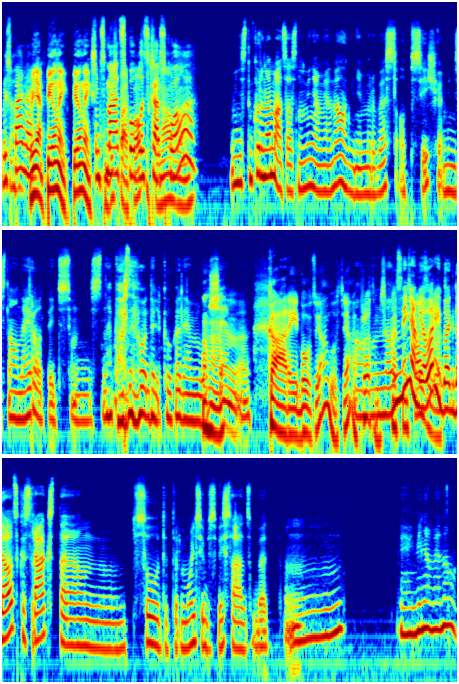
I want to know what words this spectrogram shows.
Vispār ne. Viņām pilnīgi, pilnīgi. Viņas mācās publiskā skolā. Viņas nekur nemācās. Nu, viņam vienalga, viņam ir vesela psihe. Viņas nav neirotītas un viņas nepārdzīvo daļu kaut kādiem lošiem. Kā arī būtu jābūt, jā, protams. Un, kāpēc un viņam jau nepārdzīvot? arī baig daudz, kas raksta un uh, sūta tur muļķības visādas, bet mm, vi- viņam vienalga.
